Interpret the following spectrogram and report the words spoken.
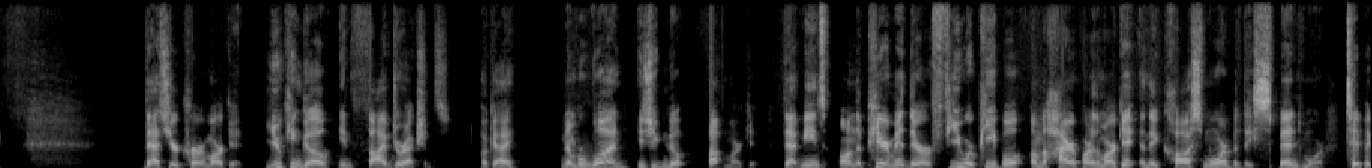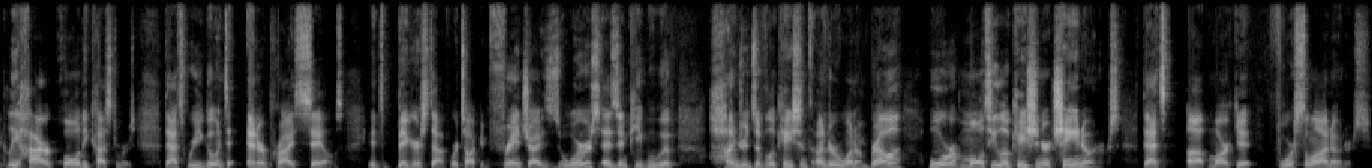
That's your current market. You can go in five directions. Okay. Number one is you can go up market. That means on the pyramid, there are fewer people on the higher part of the market and they cost more, but they spend more. Typically higher quality customers. That's where you go into enterprise sales. It's bigger stuff. We're talking franchisors, as in people who have hundreds of locations under one umbrella, or multi location or chain owners. That's up market for salon owners.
